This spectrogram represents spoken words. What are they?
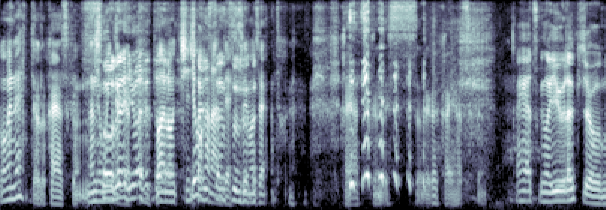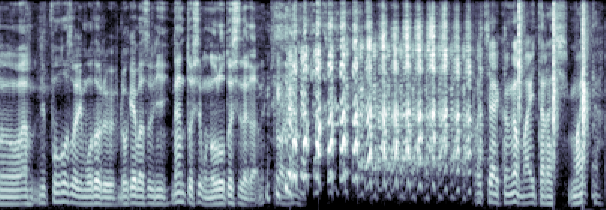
ごめんね、ちょっと開発くん。何でもいいんだけど。まあ、あの、地上波なんで、すいません。開発くんです。それが開発くん。開発くんは有楽町の日本放送に戻るロケバスに何としても乗ろうとしてたからね。落合くんが巻いたらしい。巻いた。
